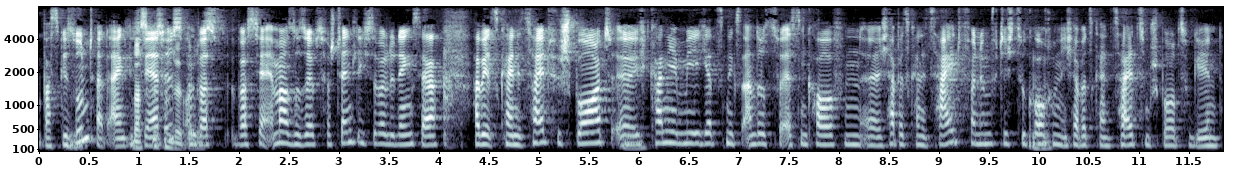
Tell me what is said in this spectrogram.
Was Gesundheit eigentlich was wert Gesundheit ist und was, was ja immer so selbstverständlich ist, weil du denkst, ja, habe jetzt keine Zeit für Sport, äh, mhm. ich kann mir jetzt nichts anderes zu essen kaufen, äh, ich habe jetzt keine Zeit, vernünftig zu kochen, mhm. ich habe jetzt keine Zeit, zum Sport zu gehen.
